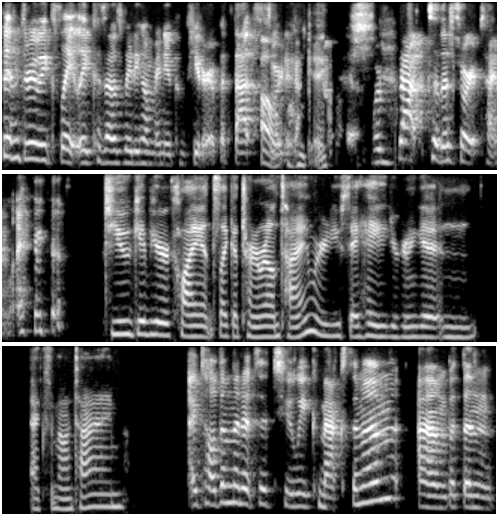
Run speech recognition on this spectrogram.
been 3 weeks lately because I was waiting on my new computer, but that's oh, sorted okay. out. We're back to the short timeline. do you give your clients like a turnaround time or do you say, "Hey, you're going to get in X amount of time"? I tell them that it's a two week maximum. Um, but then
